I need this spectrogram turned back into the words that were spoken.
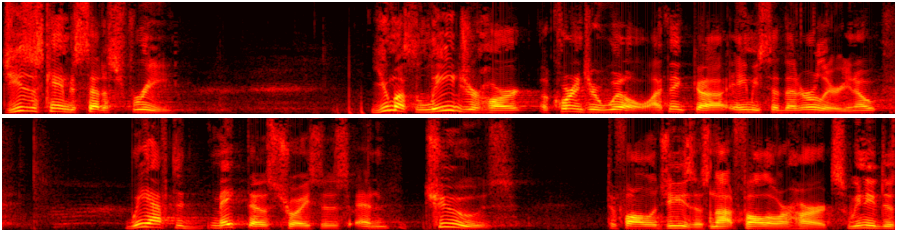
Jesus came to set us free. You must lead your heart according to your will. I think uh, Amy said that earlier. You know, we have to make those choices and choose to follow Jesus, not follow our hearts. We need to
